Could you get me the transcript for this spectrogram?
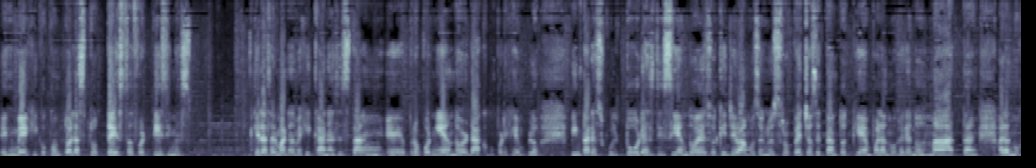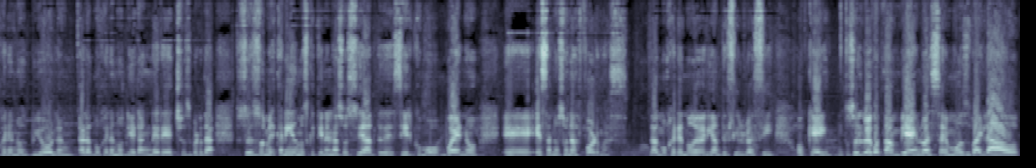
en México con todas las protestas fuertísimas que las hermanas mexicanas están eh, proponiendo, ¿verdad? Como por ejemplo pintar esculturas diciendo eso que llevamos en nuestro pecho hace tanto tiempo, a las mujeres nos matan, a las mujeres nos violan, a las mujeres nos llegan derechos, ¿verdad? Entonces esos mecanismos que tiene la sociedad de decir como, bueno, eh, esas no son las formas, las mujeres no deberían decirlo así. Ok, entonces luego también lo hacemos bailado,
